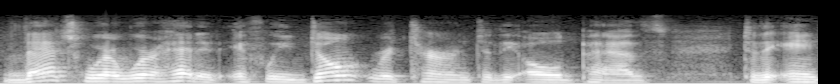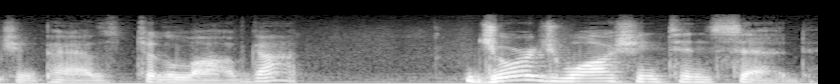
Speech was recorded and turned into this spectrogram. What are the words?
That's where we're headed if we don't return to the old paths, to the ancient paths, to the law of God. George Washington said,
